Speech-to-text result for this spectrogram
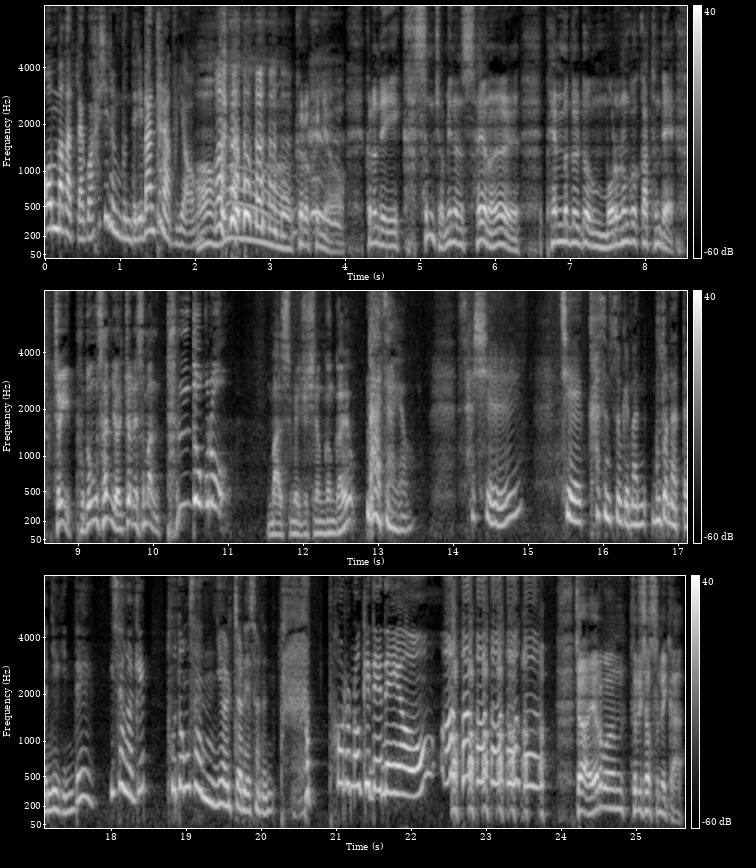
엄마 같다고 하시는 분들이 많더라고요. 아, 그렇군요. 그런데 이 가슴 저미는 사연을 팬분들도 모르는 것 같은데 저희 부동산 열전에서만 단독으로 말씀해 주시는 건가요? 맞아요. 사실 제 가슴 속에만 묻어놨던 얘기인데 이상하게 부동산 열전에서는 다 털어놓게 되네요. 자, 여러분 들으셨습니까?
